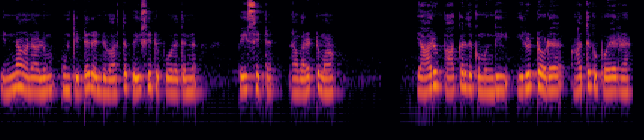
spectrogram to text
என்ன ஆனாலும் உன்கிட்ட ரெண்டு வார்த்தை பேசிட்டு போகிறதுன்னு பேசிட்டேன். நான் வரட்டுமா? யாரும் பார்க்கறதுக்கு முந்தி இருட்டோட ஆற்றுக்கு போயிடுறேன்.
